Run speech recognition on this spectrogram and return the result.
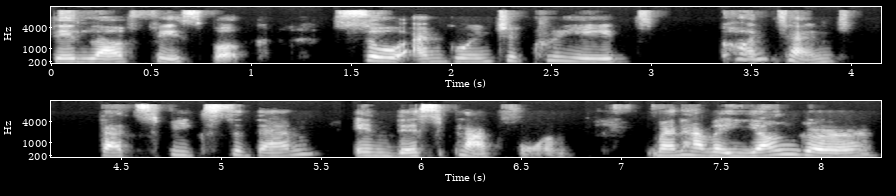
They love Facebook. So I'm going to create content that speaks to them in this platform. You might have a younger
